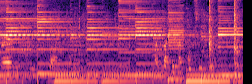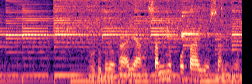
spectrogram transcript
Garlic with butter. Ang laki ng kutsito. O, dama lang. Ayan, sangyop po tayo, sangyop.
